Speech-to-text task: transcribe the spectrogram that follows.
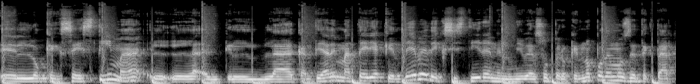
lo que se estima la, la cantidad de materia que debe de existir en el universo, pero que no podemos detectar,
